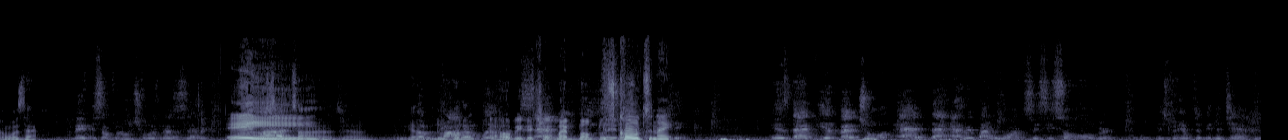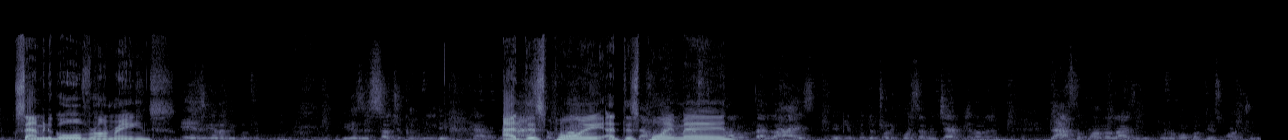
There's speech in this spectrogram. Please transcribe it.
And what's that? Maybe some blue chew was necessary. Hey. Sometimes, yeah. You gotta lube it up. I hope you can check my bump Sammy It's cold tonight. Is that the eventual end that everybody wants since he's so over is for him to be the champion? Sammy to go over on Reigns. Is gonna be believable because it's such a comedic character. At That's this point- at this that point, will- man. That's the problem that lies if you put the twenty four seven champion on him. That's the problem that lies if you put him up against R-Truth.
